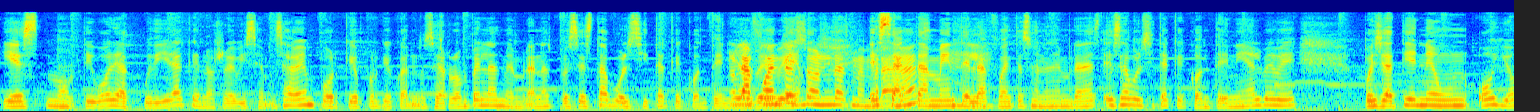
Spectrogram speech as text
y es motivo de acudir a que nos revisen. ¿Saben por qué? Porque cuando se rompen las membranas, pues esta bolsita que contenía ¿La el fuente bebé- son las membranas? Exactamente, la fuente son las membranas. Esa bolsita que contenía el bebé, pues ya tiene un hoyo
